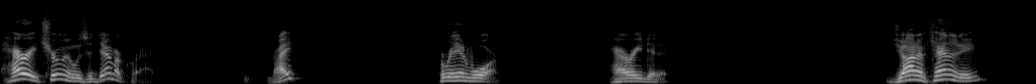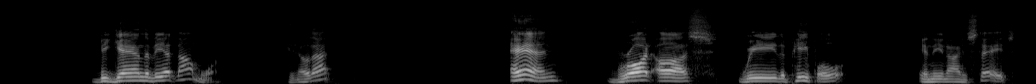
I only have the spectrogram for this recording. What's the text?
Harry Truman was a Democrat, right? Korean War. Harry did it. John F. Kennedy began the Vietnam War. Did you know that? And brought us, we the people in the United States,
